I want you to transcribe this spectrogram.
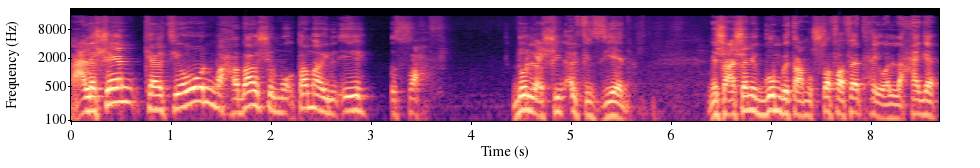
علشان كارتيرون ما حضرش المؤتمر الإيه؟ الصحفي. دول العشرين ألف الزيادة مش عشان الجون بتاع مصطفى فتحي ولا حاجة.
